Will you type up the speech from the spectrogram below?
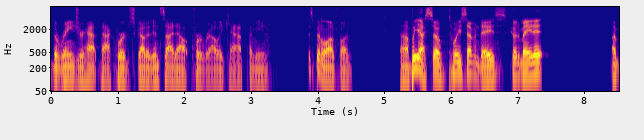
the Ranger hat backwards, got it inside out for a rally cap. I mean, it's been a lot of fun. Uh, but yeah, so 27 days could have made it. I'm,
